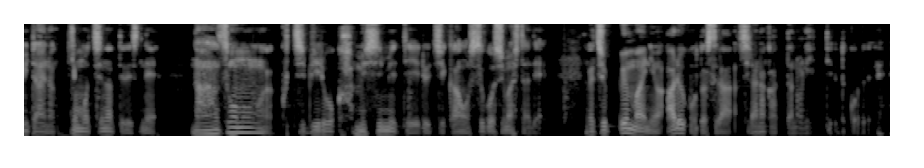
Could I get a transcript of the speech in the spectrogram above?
みたいな気持ちになってですね、謎の唇を噛み締めている時間を過ごしましたね。なんか10分前にはあることすら知らなかったのにっていうところでね。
